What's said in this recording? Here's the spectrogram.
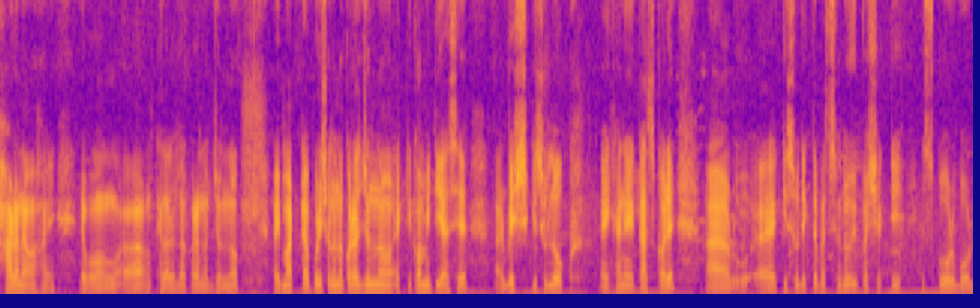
ভাড়া নেওয়া হয় এবং খেলাধুলা করানোর জন্য। এই মাঠটা পরিচালনা করার জন্য একটি কমিটি আছে আর বেশ কিছু লোক এখানে কাজ করে। আর কিছু দেখতে পাচ্ছেন ওই পাশে একটি স্কোর বোর্ড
